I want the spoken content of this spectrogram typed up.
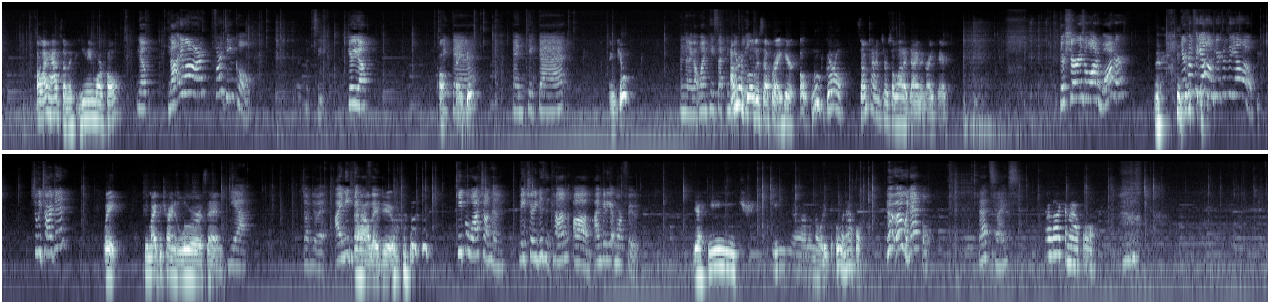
Oh, I have some. If you need more coal. Nope. Not anymore. 14 coal. Let's see. Here you go. Oh, take that. thank you. And take that. Thank you. And then I got one piece left in I'm gonna blow this up right here. Oh, move, girl. Sometimes there's a lot of diamond right there. There sure is a lot of water. Here comes the yellow. Here comes the yellow. Should we charge it? Wait, he might be trying to lure us in. Yeah. Don't do it. I need to get how they do. Keep a watch on him. Make sure he doesn't come. Um, I'm gonna get more food. yeah, he. he uh, I don't know what he's. Oh, an apple. Oh, oh, an apple. That's nice. I like an apple.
